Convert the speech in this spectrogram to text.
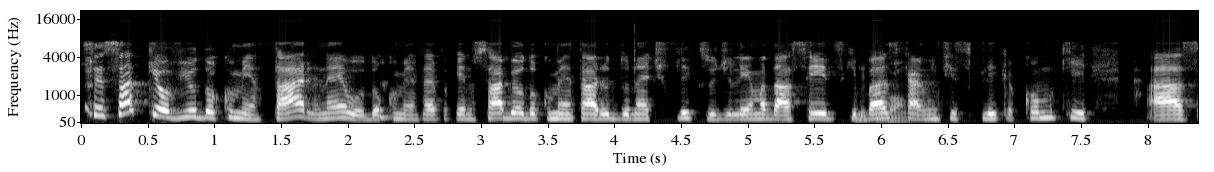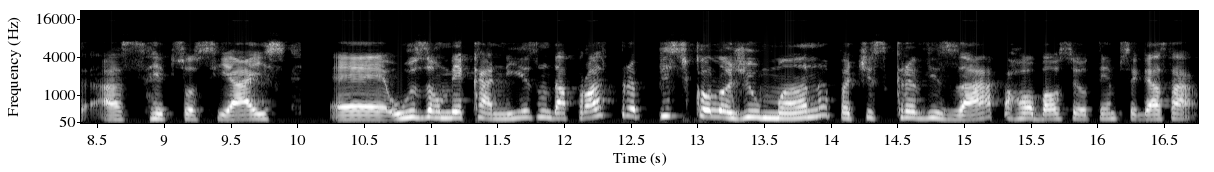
Você sabe que eu vi o documentário, né? O documentário, pra quem não sabe, é o documentário do Netflix, O Dilema das Redes, que Muito basicamente explica como que as, as redes sociais é, usam o mecanismo da própria psicologia humana para te escravizar, para roubar o seu tempo, você gastar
